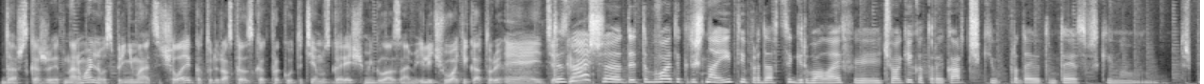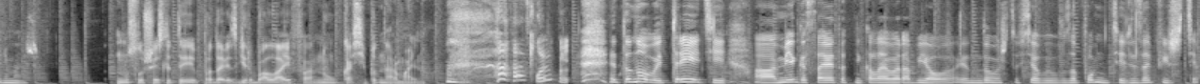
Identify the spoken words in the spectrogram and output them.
Даш, скажи, это нормально воспринимается человек, который рассказывает как про какую-то тему с горящими глазами? Или чуваки, которые, эй, Ты знаешь, э, это бывает и кришнаиты, и продавцы Гербалайф, и чуваки, которые карточки продают МТСовские, ну, ты же понимаешь. Ну, слушай, если ты продавец Гербалайфа, ну, коси под нормально. Слышали? Это новый, третий а, мега-совет от Николая Воробьева. Я думаю, что все вы его запомните или запишите.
